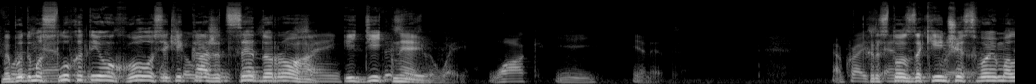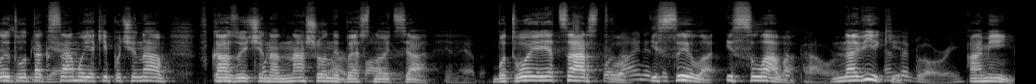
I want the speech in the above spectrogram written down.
Ми будемо слухати його голос, який каже: це дорога, ідіть нею. Христос закінчує свою молитву так само, як і починав, вказуючи на нашого небесного Отця. Бо Твоє є царство, і сила, і слава навіки. Амінь.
